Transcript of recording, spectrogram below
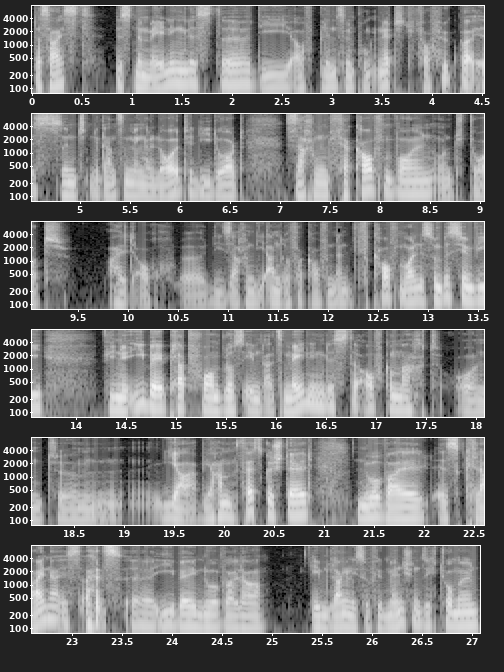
Das heißt, ist eine Mailingliste, die auf blinzeln.net verfügbar ist, sind eine ganze Menge Leute, die dort Sachen verkaufen wollen und dort halt auch äh, die Sachen, die andere verkaufen, dann verkaufen wollen. Ist so ein bisschen wie, wie eine Ebay-Plattform, bloß eben als Mailingliste aufgemacht. Und ähm, ja, wir haben festgestellt, nur weil es kleiner ist als äh, Ebay, nur weil da eben lange nicht so viele Menschen sich tummeln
